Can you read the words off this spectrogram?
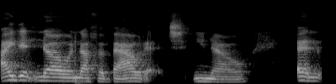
I didn't know enough about it, you know. And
